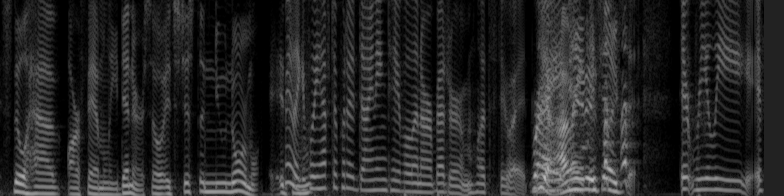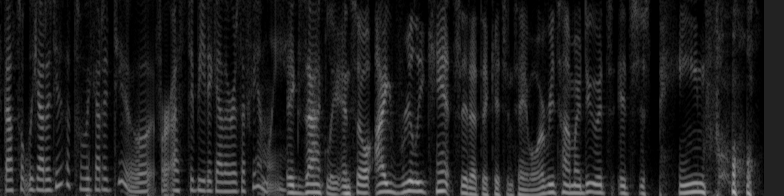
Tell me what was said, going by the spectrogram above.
still have our family dinner. So it's just a new normal. It's Right, like if we have to put a dining table in our bedroom, let's do it. Right. Yeah, I mean, it it's like- just- it really, if that's what we got to do, that's what we got to do for us to be together as a family. Exactly. And so I really can't sit at the kitchen table. Every time I do, it's it's just painful.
